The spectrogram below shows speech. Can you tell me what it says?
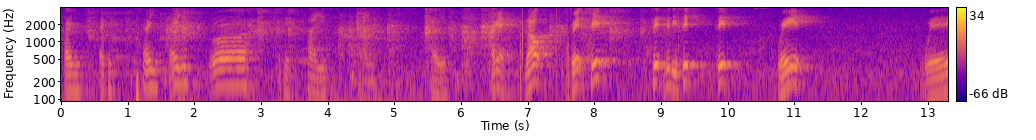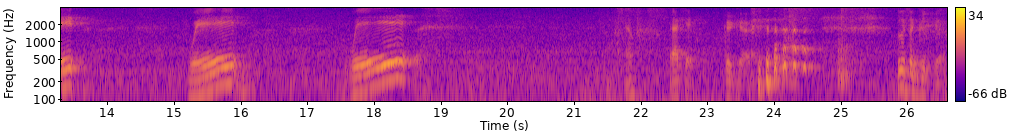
Hai ok hai hai ok hai hai ok now, wait sit. Sit ready sit. Sit. Wait. Wait. Wait. Wait. Okay good girl. Who's a good girl?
